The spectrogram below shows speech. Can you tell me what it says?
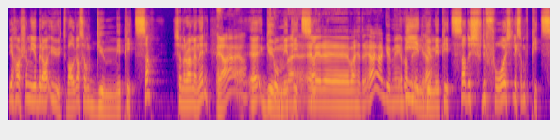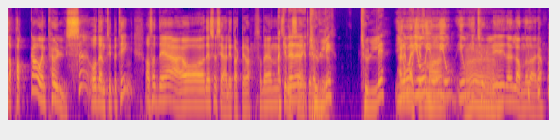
de har så mye bra utvalg av sånn gummipizza. Skjønner du hva jeg mener? Ja, ja, ja. Eh, gummipizza. Eller øh, hva heter det? Ja, ja, gummigodteri. Vingummipizza. Du, du får liksom pizzapakka og en pølse og den type ting. Altså Det er jo Det syns jeg er litt artig, da. Så den Er ikke det Tulli? Tulli? Er Jo, det merket jo, som jo, har- jo, jo, i Tulli, det landet der, ja.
